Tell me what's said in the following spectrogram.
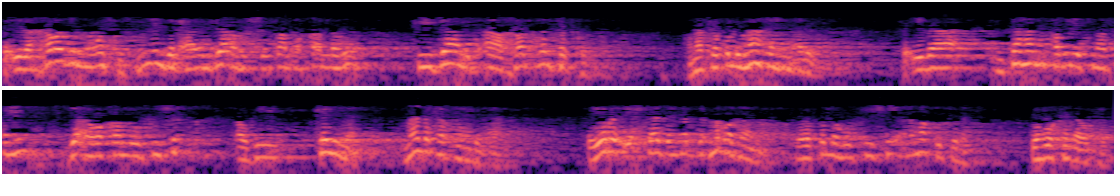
فإذا خرج الموسوس من عند العالم جاءه الشيطان وقال له في جانب آخر لم تذكر هناك يقول له ما فهم عليك فإذا انتهى من قضية ما فهم جاء وقال له في شق أو في كلمة ما ذكرتها بالآن فيحتاج أن يرجع مرة ثانية ويقول له في شيء أنا ما قلت له وهو كذا وكذا.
